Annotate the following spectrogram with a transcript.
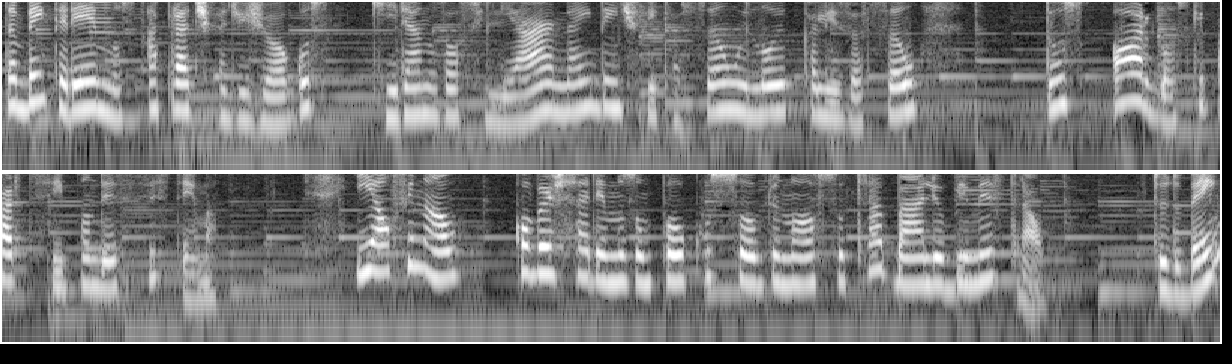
Também teremos a prática de jogos que irá nos auxiliar na identificação e localização dos órgãos que participam desse sistema. E ao final, conversaremos um pouco sobre o nosso trabalho bimestral. Tudo bem?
